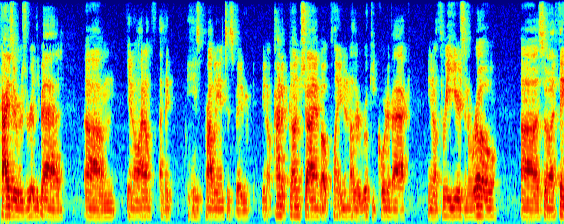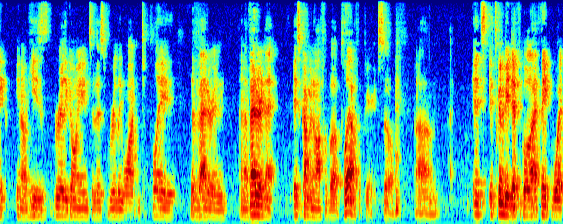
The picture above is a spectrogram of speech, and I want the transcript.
Kizer was really bad. Um, you know, I don't, I think he's probably anticipating, you know, kind of gun shy about playing another rookie quarterback, you know, three years in a row. Uh, so I think you know he's really going into this really wanting to play the veteran and a veteran that is coming off of a playoff appearance. So um, it's it's going to be difficult. I think what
